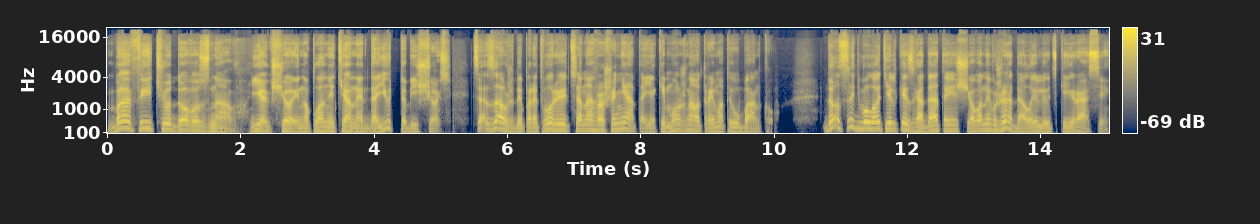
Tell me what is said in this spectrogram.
Баффі чудово знав, якщо інопланетяни дають тобі щось, це завжди перетворюється на грошенята, які можна отримати у банку. Досить було тільки згадати, що вони вже дали людській расі.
